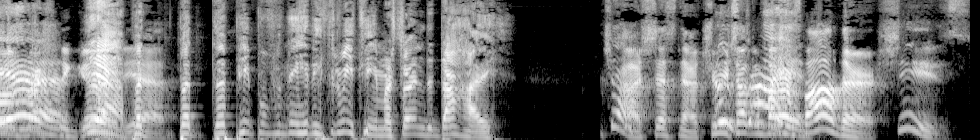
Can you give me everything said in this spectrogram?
Orioles were yeah. actually good. yeah, Yeah, but but the people from the '83 team are starting to die. Josh, that's not true. You're Who's talking about our father. Jeez.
